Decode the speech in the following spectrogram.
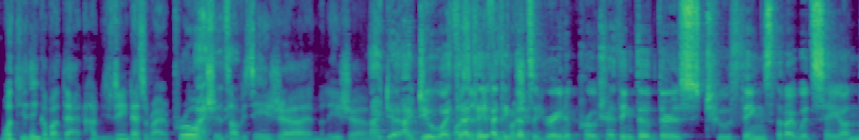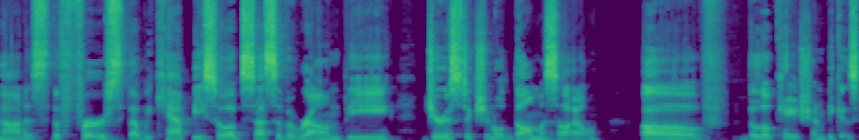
What do you think about that? How do you think that's the right approach in Southeast Asia and Malaysia? I do. I do. I, th- I, th- I think that's a great approach. I think that there's two things that I would say on that. Is the first that we can't be so obsessive around the jurisdictional domicile of the location because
